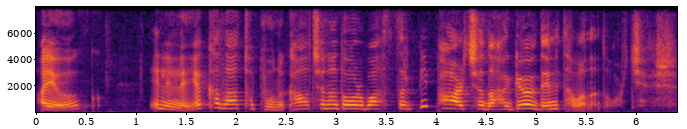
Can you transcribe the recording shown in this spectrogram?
ayağı elinle yakala. Topuğunu kalçana doğru bastır. Bir parça daha gövdeni tavana doğru çevir.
